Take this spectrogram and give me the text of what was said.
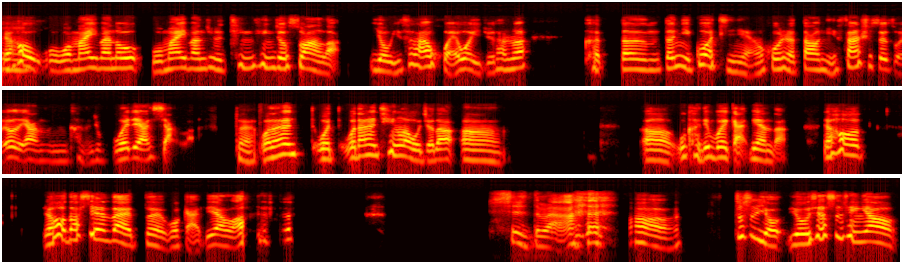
然后我我妈一般都，我妈一般就是听听就算了。有一次她回我一句，她说，可等等你过几年，或者到你三十岁左右的样子，你可能就不会这样想了。对我当时，我我当时听了，我觉得，嗯，呃，我肯定不会改变的。然后，然后到现在，对我改变了，是的吧？啊。就是有有些事情要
